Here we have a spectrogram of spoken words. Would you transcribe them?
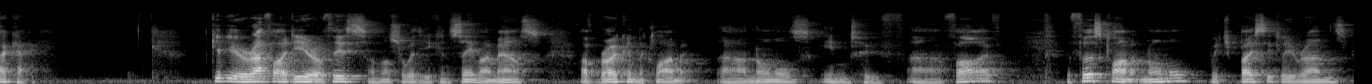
Okay, give you a rough idea of this. I'm not sure whether you can see my mouse. I've broken the climate uh, normals into uh, five. The first climate normal, which basically runs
